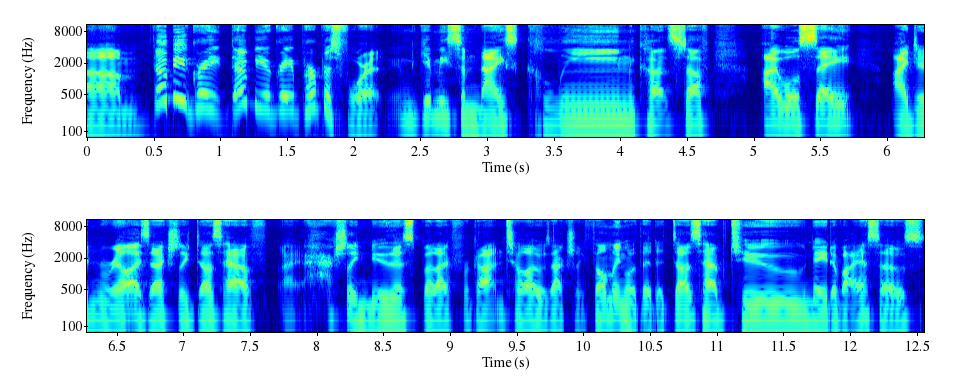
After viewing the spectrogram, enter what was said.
Um, that'd be a great that'd be a great purpose for it, and give me some nice clean cut stuff. I will say I didn't realize it actually does have. I actually knew this, but I forgot until I was actually filming with it. It does have two native ISOs,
